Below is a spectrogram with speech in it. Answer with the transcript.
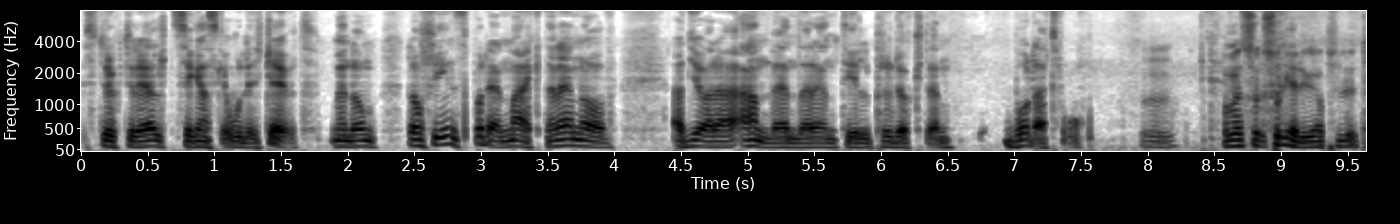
strukturellt ser ganska olika ut. Men de, de finns på den marknaden av att göra användaren till produkten, båda två. Mm. Ja, men så, så, är det ju absolut.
